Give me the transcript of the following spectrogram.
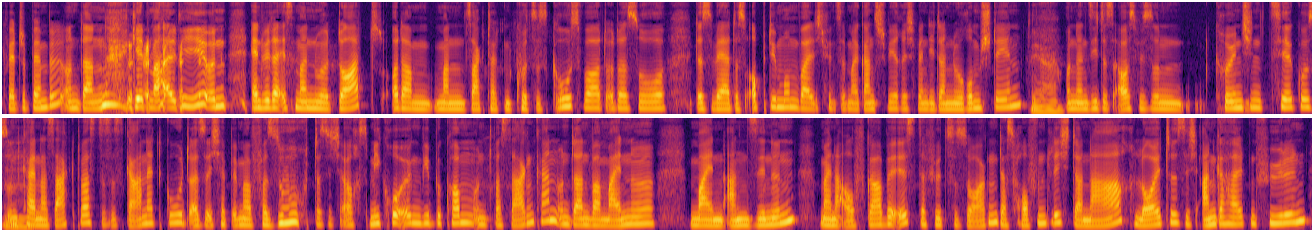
Quetschebembel und dann geht man halt hier und entweder ist man nur dort oder man sagt halt ein kurzes Grußwort oder so. Das wäre das Optimum, weil ich finde es immer ganz schwierig, wenn die dann nur rumstehen Ja. und dann sieht es aus wie so ein Krönchenzirkus und keiner sagt was. Das ist gar nicht gut. Also ich habe immer versucht, dass ich auch das Mikro irgendwie bekomme und was sagen kann und dann war meine, mein Ansinnen, meine Aufgabe ist, dafür zu sorgen, dass hoffentlich danach Leute sich angehalten fühlen,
